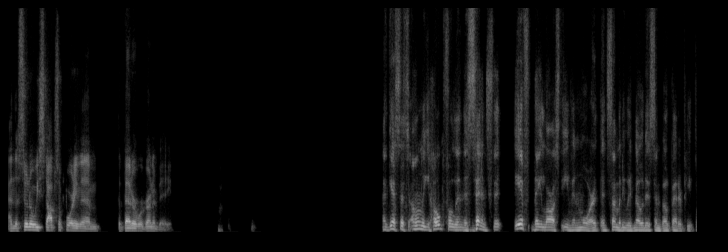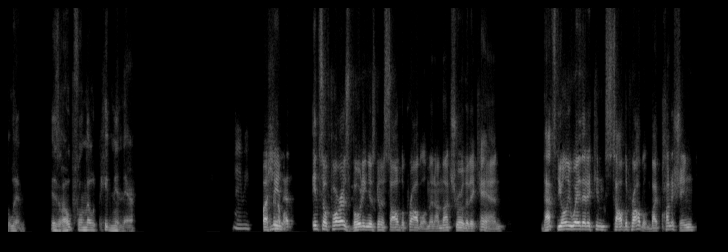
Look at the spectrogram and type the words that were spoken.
and the sooner we stop supporting them, the better we're going to be. I guess that's only hopeful in the sense that if they lost even more, that somebody would notice and vote better people in. There's a hopeful note hidden in there. Maybe. I Questionable. mean, at- insofar as voting is going to solve the problem, and I'm not sure that it can, that's the only way that it can solve the problem by punishing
